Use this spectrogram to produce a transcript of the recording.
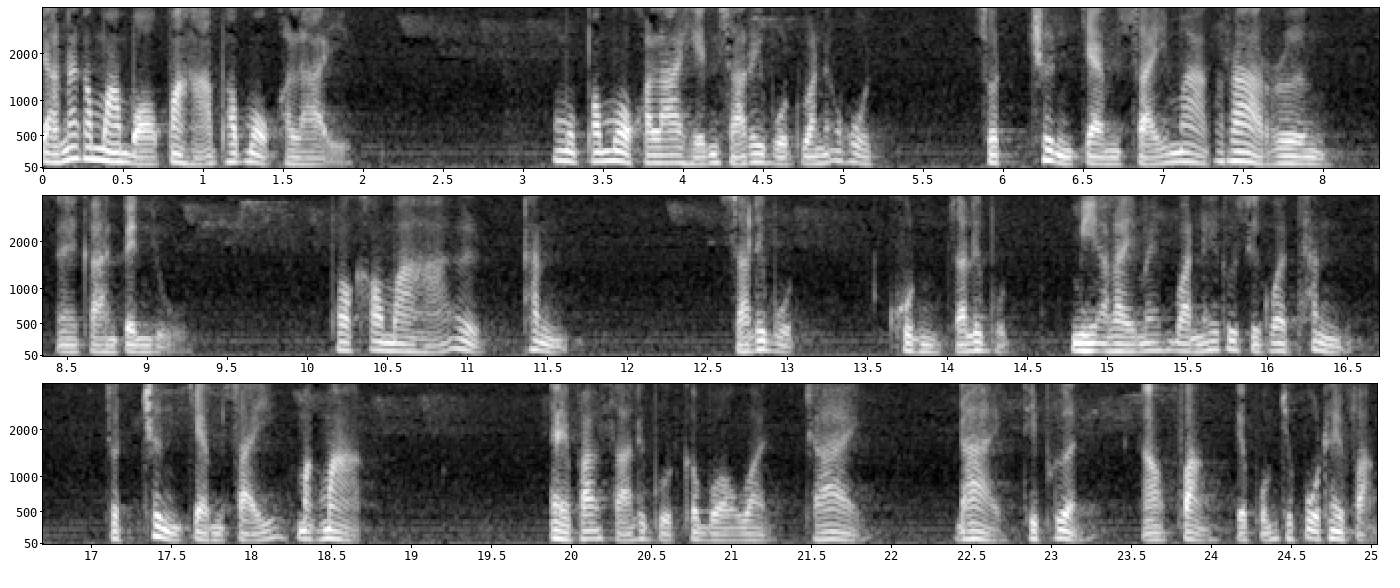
จากนั้นก็มาบอกมาหาพระโมกขลาอีกพระโมกขลาเห็นสารีบุตรวันนั้นโอ้โหสดชื่นแจ่มใสมากร่าเริงในการเป็นอยู่พอเข้ามาหาเออท่าน สารีบุตร คุณสารีบุตร มีอะไรไหมวันนี้รู้สึกว่าท่านสดชื่นแจ่มใสมากๆไอ้พระสารีบุตรก็บอกว่าใช่ได้ที่เพื่อน เอาฟัง เดี๋ยวผมจะพูดให้ฟัง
